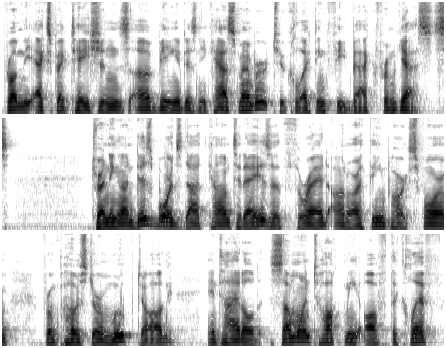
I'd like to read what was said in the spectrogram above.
from the expectations of being a Disney cast member to collecting feedback from guests. Trending on disboards.com today is a thread on our theme parks forum from poster Moop Dog entitled Someone Talked Me Off the Cliff.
